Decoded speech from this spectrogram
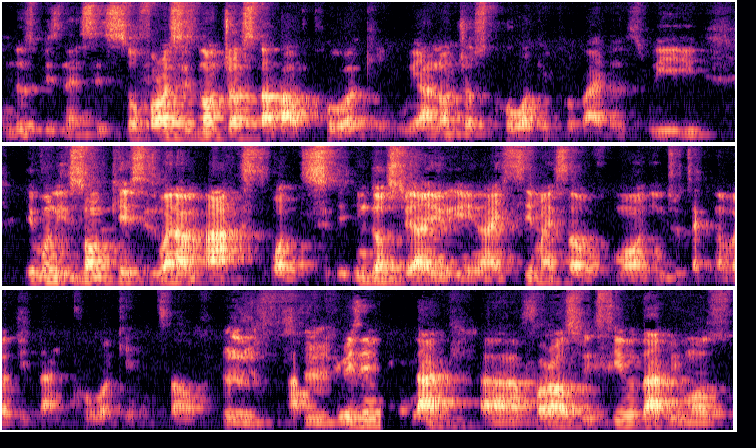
in those businesses. So for us, it's not just about co-working. We are not just co-working providers. We even in some cases when I'm asked what industry are you in, I see myself more into technology than co-working itself. Mm. Um, the reason that uh, for us, we feel that we must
